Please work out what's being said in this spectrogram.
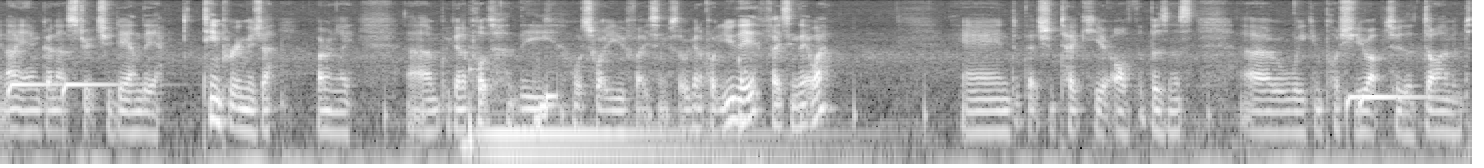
and I am going to stretch you down there. Temporary measure only. Um, we're going to put the which way are you facing? So we're going to put you there, facing that way and that should take care of the business. Uh, we can push you up to the diamond.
